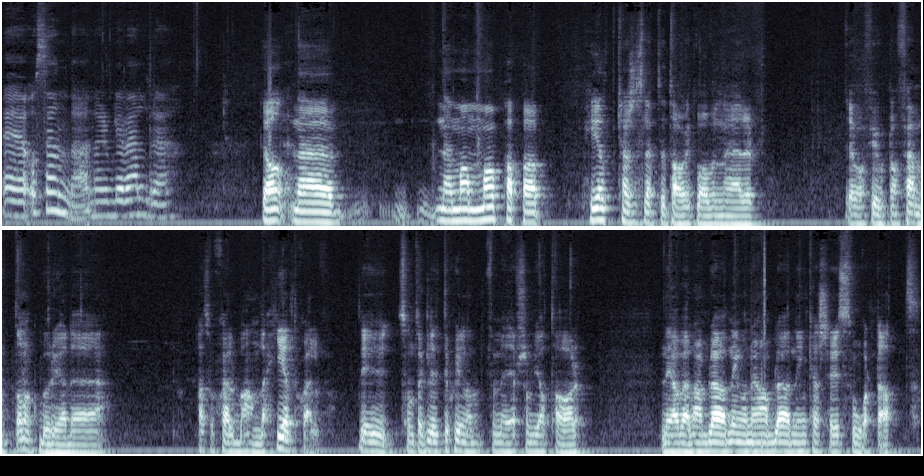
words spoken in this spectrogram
Eh, och sen då, när du blev äldre? Ja, när, när mamma och pappa helt kanske släppte taget var väl när jag var 14-15 och började alltså själv behandla helt själv. Det är ju som sagt lite skillnad för mig eftersom jag tar när jag väl har en blödning och när jag har en blödning kanske det är svårt att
